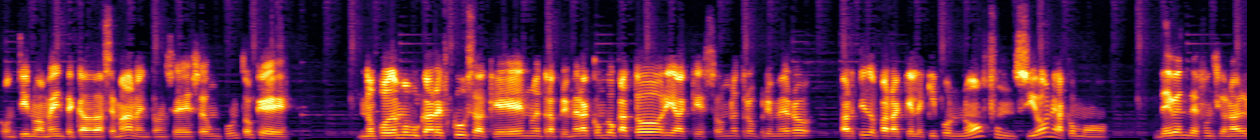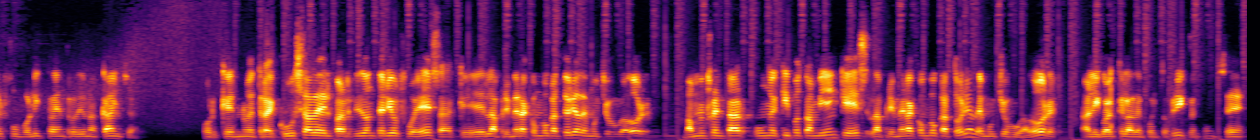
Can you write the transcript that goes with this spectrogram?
continuamente cada semana. Entonces, ese es un punto que no podemos buscar excusas, que es nuestra primera convocatoria, que son nuestros primeros partidos para que el equipo no funcione como deben de funcionar el futbolista dentro de una cancha porque nuestra excusa del partido anterior fue esa, que es la primera convocatoria de muchos jugadores. Vamos a enfrentar un equipo también que es la primera convocatoria de muchos jugadores, al igual que la de Puerto Rico. Entonces,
